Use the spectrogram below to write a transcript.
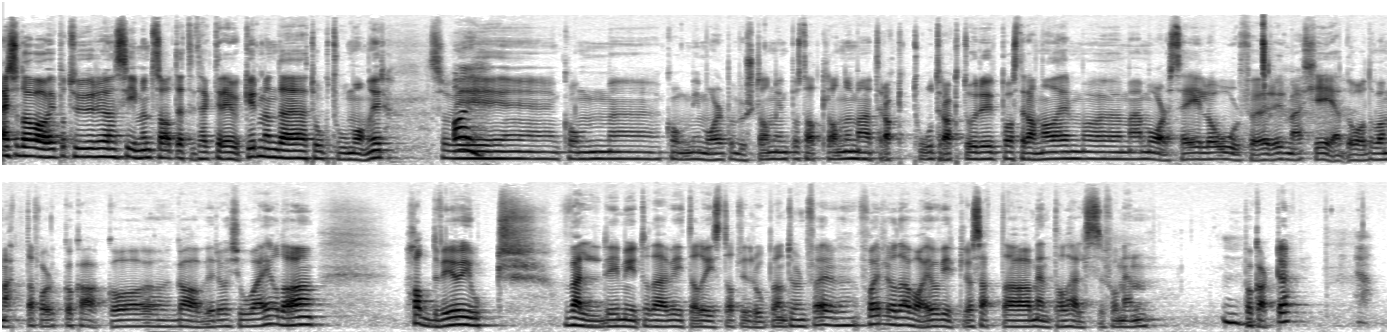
Nei, så da var vi på tur. Simen sa at dette tok tre uker, men det tok to måneder. Så vi kom, eh, kom i mål på bursdagen min på Stadlandet med trakt, to traktorer på stranda der med, målseil og ordfører med kjede, og det var mett av folk og kake og gaver og tjo og da hadde vi jo gjort veldig mye av det vi ikke hadde visst at vi dro på den turen for, for og det var jo virkelig å sette mental helse for menn på kartet.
